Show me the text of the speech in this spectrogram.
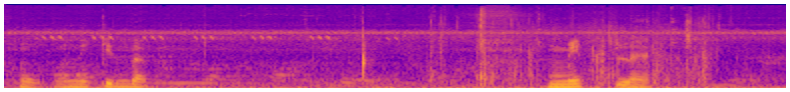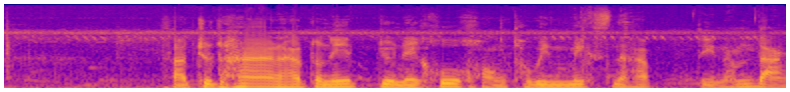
โหวันนี้กินแบบ มิดเลย 3.5 นะครับ ตัวนี้อยู่ในคู่ของทวินมิกซ์นะครับ ตีน้ำดัง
